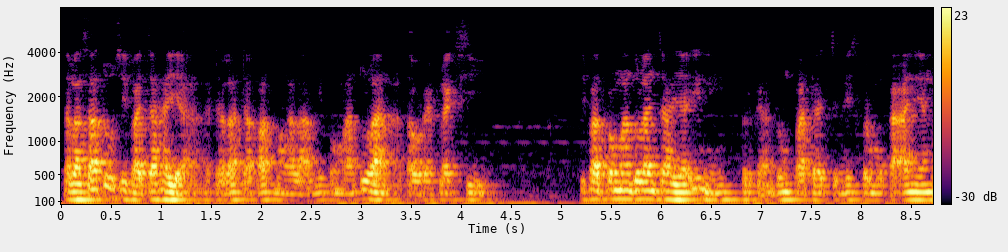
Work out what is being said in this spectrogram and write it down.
Salah satu sifat cahaya adalah dapat mengalami pemantulan atau refleksi. Sifat pemantulan cahaya ini bergantung pada jenis permukaan yang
